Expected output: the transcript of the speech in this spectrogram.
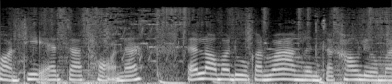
ก่อนที่แอดจะถอนนะ แล้วเรามาดูกันว่าเงินจะเข้าเร็วไหม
